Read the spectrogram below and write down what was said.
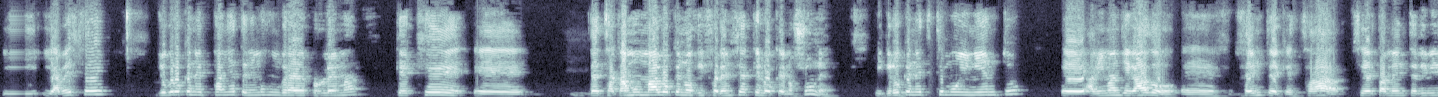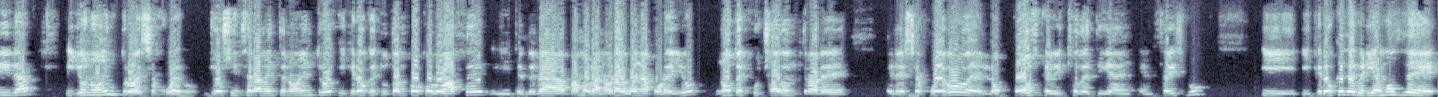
Y, a veces yo creo que en España tenemos un grave problema, que es que eh, destacamos más lo que nos diferencia que lo que nos une. Y creo que en este movimiento eh, a mí me han llegado eh, gente que está ciertamente dividida y yo no entro a ese juego. Yo sinceramente no entro y creo que tú tampoco lo haces y te doy la, vamos, la enhorabuena por ello. No te he escuchado entrar eh, en ese juego, en los posts que he visto de ti en, Facebook. Y, creo que deberíamos de,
